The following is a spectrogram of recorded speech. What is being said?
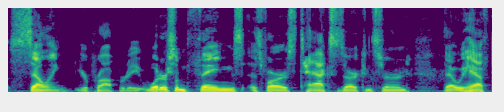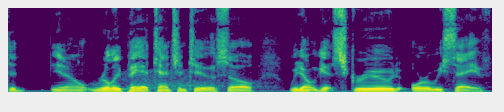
selling your property? What are some things as far as taxes are concerned that we have to, you know, really pay attention to so we don't get screwed or we save?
